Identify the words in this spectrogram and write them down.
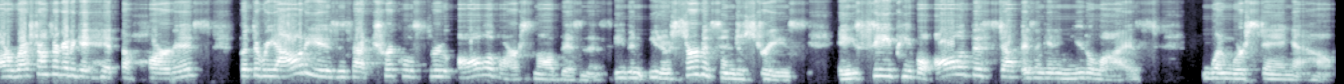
our restaurants are going to get hit the hardest. But the reality is, is that trickles through all of our small business, even, you know, service industries, AC people, all of this stuff isn't getting utilized when we're staying at home.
